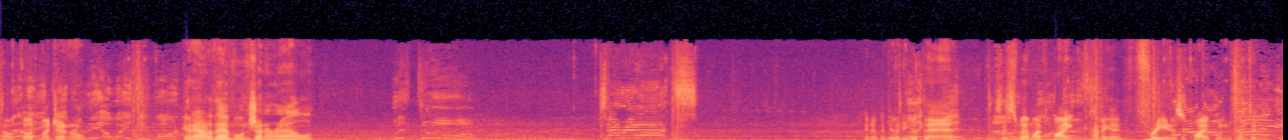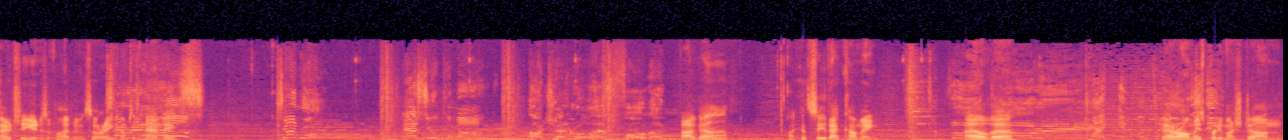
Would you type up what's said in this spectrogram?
Oh god, my general. Cavalry awaiting orders! Get out of there, mon general! Chariots! You're not going to do any good there. So this is where my pike, having a three units of pikemen comes in... No, two units of pikemen, sorry, comes in handy. General! As you command! Our general has fallen. Bugger. I could see that coming. However, their army's pretty much done.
